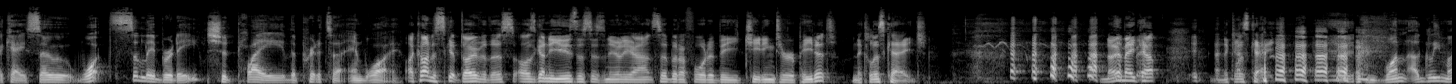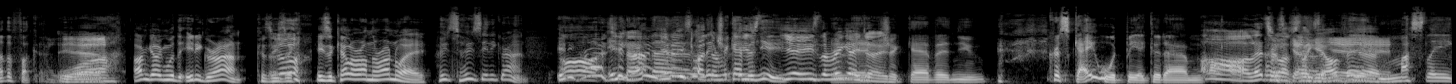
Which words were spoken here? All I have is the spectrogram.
Okay, so what celebrity should play the Predator and why? I kind of skipped over this. I was going to use this as an earlier answer, but I thought it'd be cheating to repeat it. Nicolas Cage. no makeup. Nicolas Cage. One ugly motherfucker. Yeah. I'm going with Eddie Grant because he's a, he's a killer on the runway. Who's who's Eddie Grant? Eddie Oh, Grant, you know, Grant, you know, he's like the- Electric he's- Avenue. yeah, he's the reggae dude. Electric Avenue. Chris Gayle would be a good um, Oh, that's what I was Gayle, thinking of. yeah, Yeah. yeah. muscly,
